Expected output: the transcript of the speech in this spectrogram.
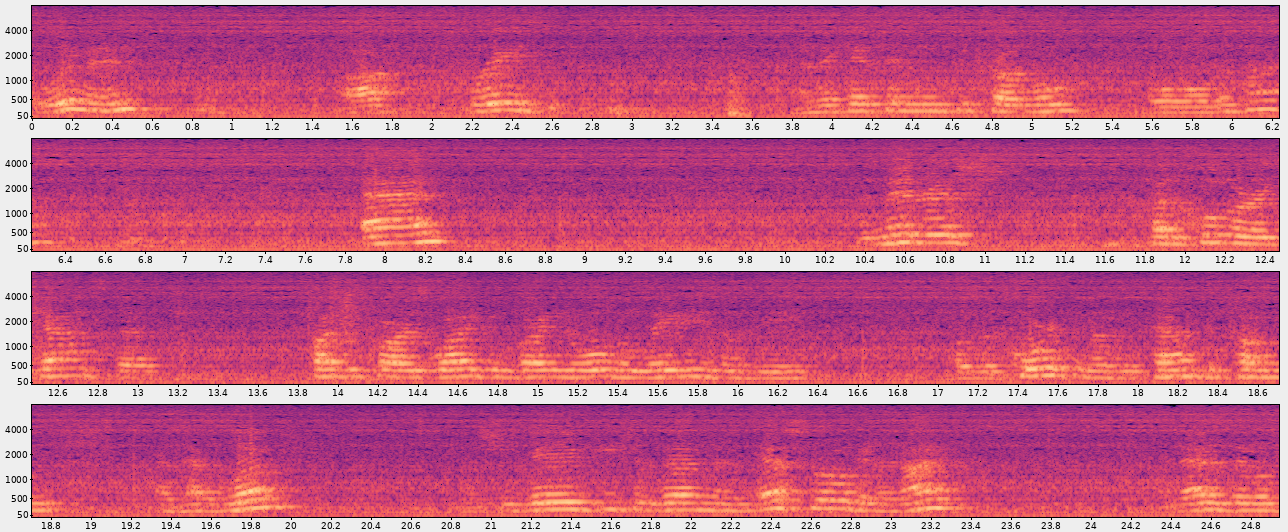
The women are crazy. And they get them into trouble all the time. And the Midrash Tanchuma recounts that Potiphar's wife invited all the ladies of the of the court and of the town to come and have lunch. And she gave each of them an esrog and a knife. And as they were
